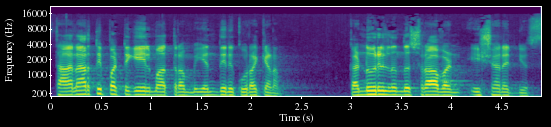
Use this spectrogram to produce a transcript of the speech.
സ്ഥാനാർത്ഥി പട്ടികയിൽ മാത്രം എന്തിന് കുറയ്ക്കണം? കണ്ണൂരിൽ നിന്ന് ശ്രാവൺ ഏഷ്യാനെറ്റ് ന്യൂസ്.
